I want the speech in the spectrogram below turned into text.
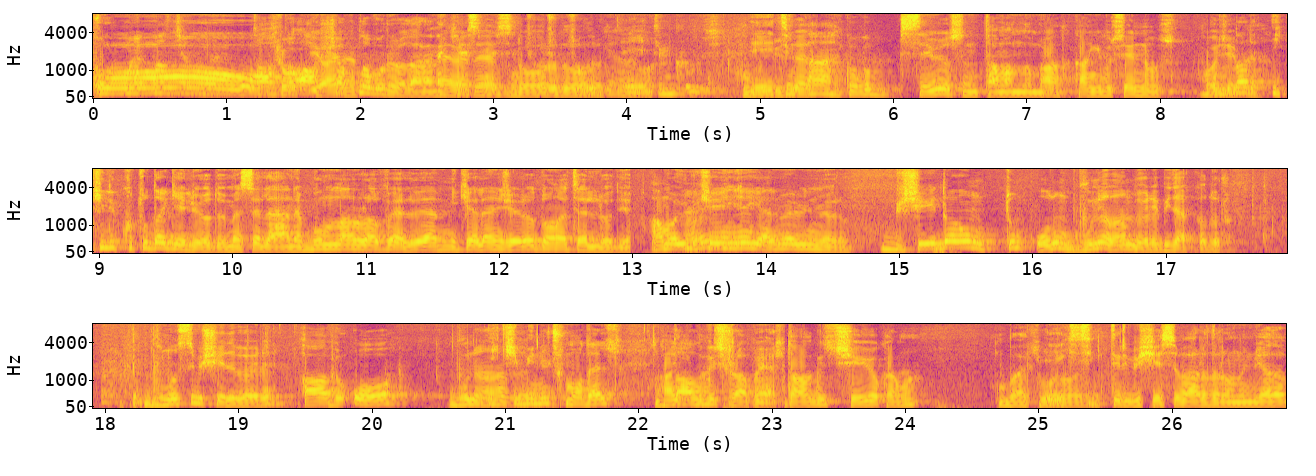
Korkma yapmaz canını. Tahta çok iyi, ahşapla aynen. vuruyorlar hani Evet, kesmesin. evet, doğru, Çocuk, doğru. yani. Eğitim kılıcı. Eğitim. güzel. Ha, Gogo seviyorsun tamamlamayı. Al kanki bu senin olsun. Bunlar cebine. ikili kutuda geliyordu mesela hani bundan Rafael veya Michelangelo Donatello diye. Ama ülkeye niye gelmiyor bilmiyorum. Bir şey daha unuttum. Oğlum bu ne lan böyle? Bir dakika dur. Bu nasıl bir şeydi böyle? Abi o Bu ne abi? 2003 model Hangi- dalgıç Rafael. Dalgıç şey yok ama. Belki burada Eksiktir bir şeysi vardır onun ya da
